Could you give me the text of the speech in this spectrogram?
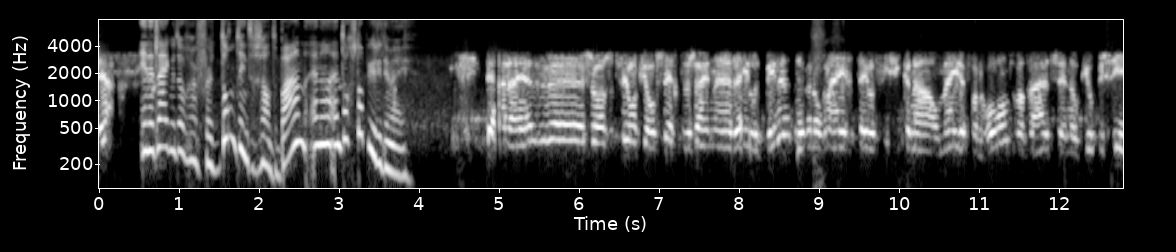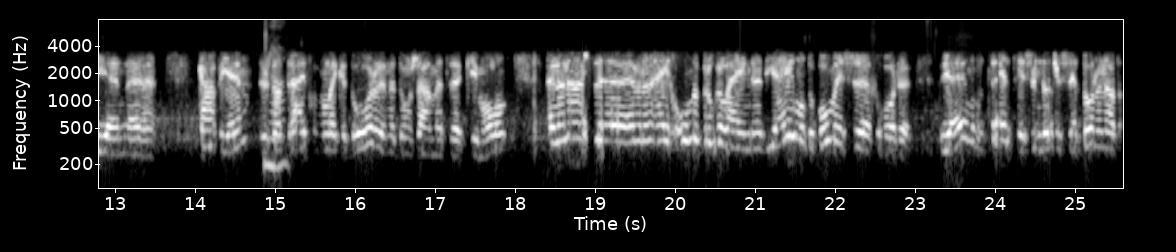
Ja. En het lijkt me toch een verdomd interessante baan. En, eh, en toch stoppen jullie ermee. Ja, nou ja, we- zoals het filmpje al zegt, we zijn eh, redelijk binnen. We hebben nog een eigen televisiekanaal, Mede van Holland, wat we uitzenden op UPC en eh, KPN. Dus dat draait gewoon lekker door en dat doen we samen met eh, Kim Holland. En daarnaast hebben we een eigen onderbroekenlijn die helemaal de bom is geworden. Die helemaal de trend is en dat is uh, Donnernat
